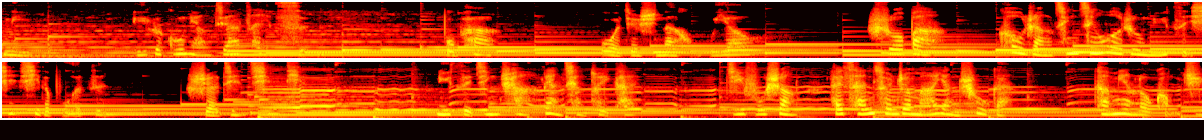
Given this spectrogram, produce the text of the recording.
你一个姑娘家在此，不怕，我就是那狐妖。说罢，扣掌轻轻握住女子纤细的脖子，舌尖轻舔。女子惊诧，踉跄退开，肌肤上还残存着麻痒触感，她面露恐惧。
